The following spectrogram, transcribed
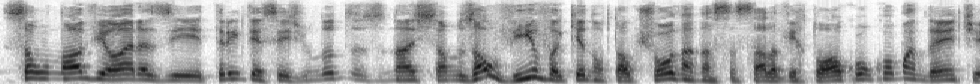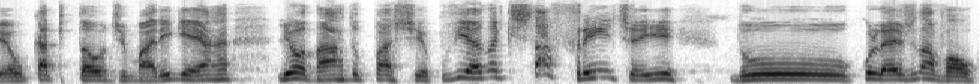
São 9 horas e 36 minutos. Nós estamos ao vivo aqui no Talk Show, na nossa sala virtual, com o comandante, é o capitão de Mar e Guerra, Leonardo Pacheco Viana, que está à frente aí do Colégio Naval.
